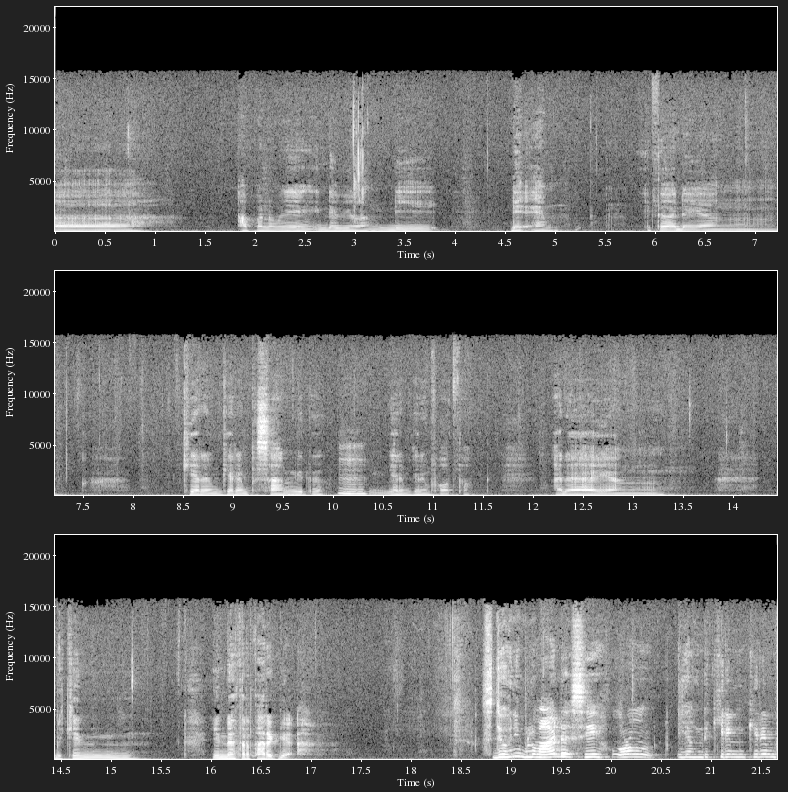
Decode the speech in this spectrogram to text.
eh apa namanya yang Indah bilang di DM itu ada yang kirim-kirim pesan gitu, Hmm. kirim-kirim foto. Ada yang bikin Indah tertarik gak? Sejauh ini belum ada sih orang yang dikirim-kirim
